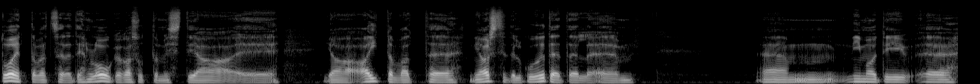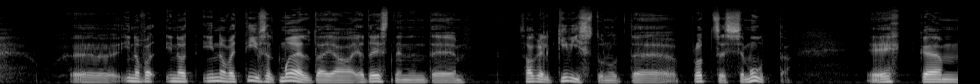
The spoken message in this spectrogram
toetavad selle tehnoloogia kasutamist ja äh, ja aitavad äh, nii arstidel kui õdedel ähm, ähm, niimoodi äh, äh, innova-, inno-, innovatiivselt mõelda ja, ja tõesti nende sageli kivistunud äh, protsesse muuta. ehk ähm,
